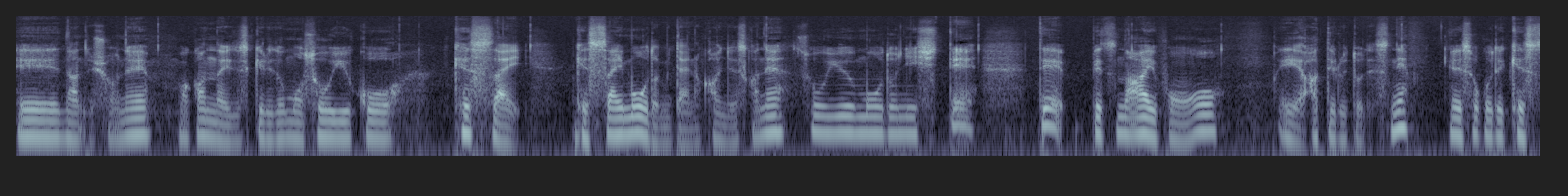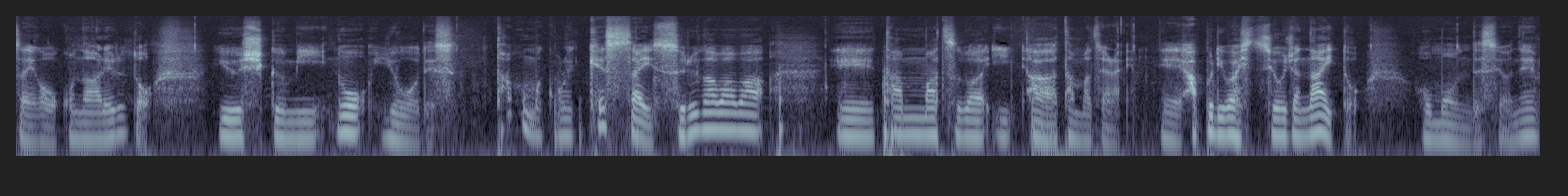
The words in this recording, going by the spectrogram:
えー、なんでしょうね。わかんないですけれども、そういうこう、決済、決済モードみたいな感じですかね。そういうモードにして、で、別の iPhone を、えー、当てるとですね、えそこで決済が行われるという仕組みのようです。多分まこれ決済する側は、えー、端末はい、あ、端末じゃない、えー、アプリは必要じゃないと思うんですよね。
